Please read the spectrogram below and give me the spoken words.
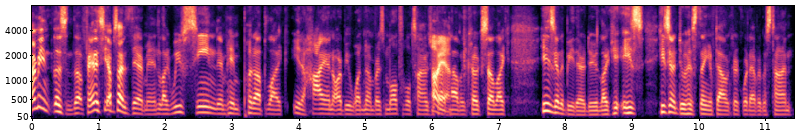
I mean, listen, the fantasy upside is there, man. Like we've seen him, him put up like you know high end RB one numbers multiple times with Oh, yeah. Dalvin Cook. So like he's gonna be there, dude. Like he, he's he's gonna do his thing if Dalvin Cook would ever miss time.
